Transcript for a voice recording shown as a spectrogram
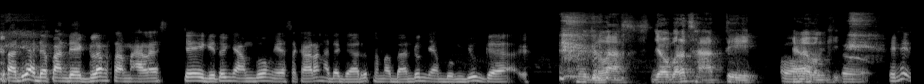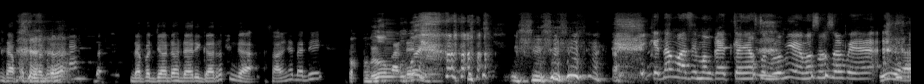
tadi ada Pandeglang sama LSC gitu nyambung ya. Sekarang ada Garut sama Bandung nyambung juga. Nah, jelas. Jawa Barat sehati. Wah, Ya Bang Ki? gitu. Ini dapat jodoh dapat jodoh dari Garut nggak? Soalnya tadi Oh, belum, boy. Kita masih mengkaitkan yang sebelumnya ya Mas Yusuf ya. iya,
